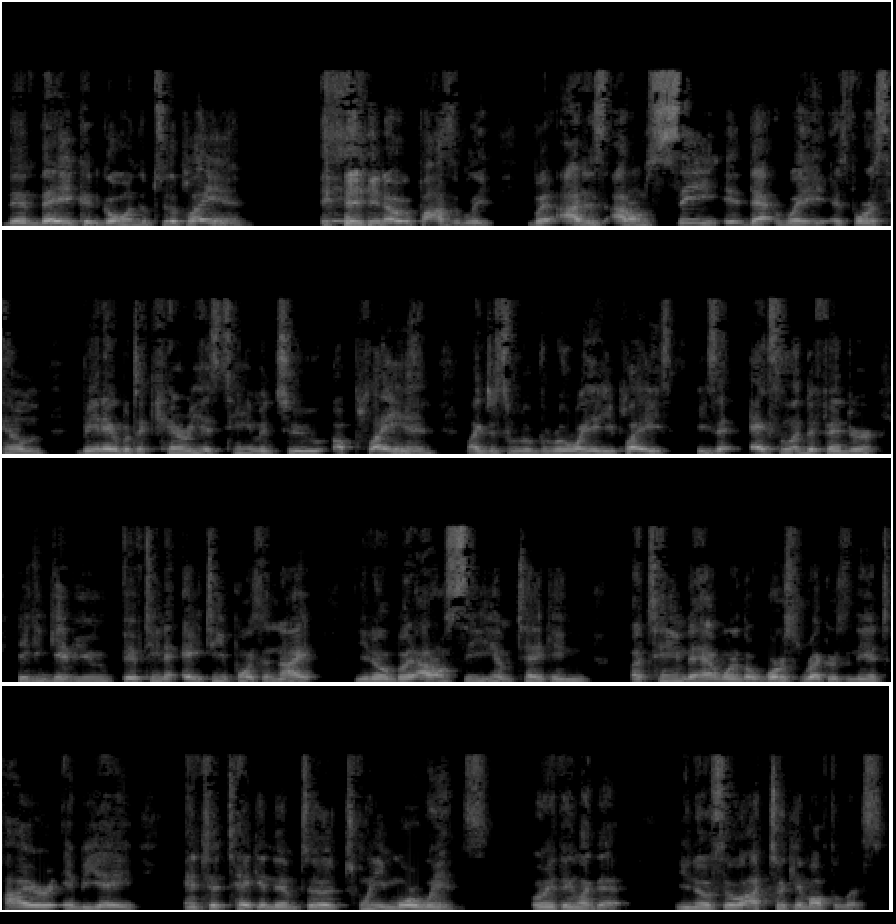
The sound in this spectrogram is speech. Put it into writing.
then they could go into the play in. you know, possibly. But I just I don't see it that way as far as him being able to carry his team into a play in, like just the, the way that he plays. He's an excellent defender. He can give you 15 to 18 points a night, you know, but I don't see him taking a team that had one of the worst records in the entire NBA and to taking them to 20 more wins or anything like that. You know, so I took him off the list.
